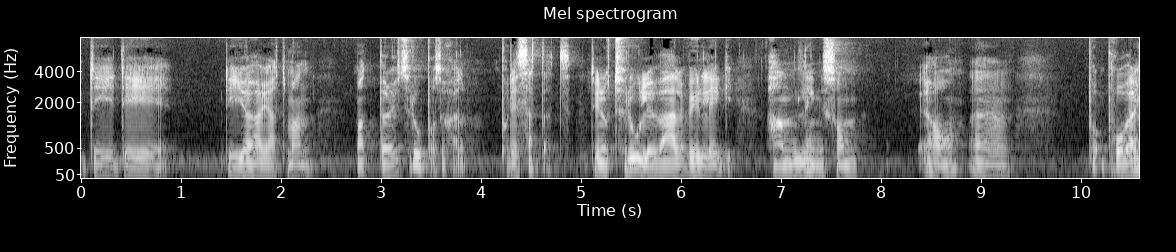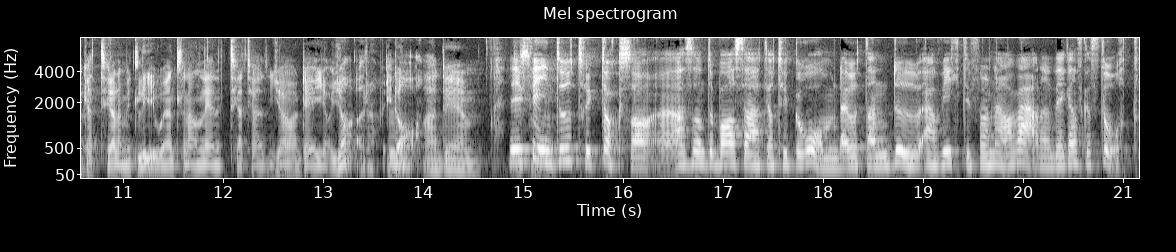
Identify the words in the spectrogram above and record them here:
Det, det, det gör ju att man, man börjar tro på sig själv på det sättet. Det är en otroligt välvillig handling som, ja, uh, påverkat hela mitt liv och egentligen anledningen till att jag gör det jag gör idag. Mm. Ja, det, det är fint uttryckt också. Alltså inte bara så att jag tycker om det, utan du är viktig för den här världen. Det är ganska stort.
